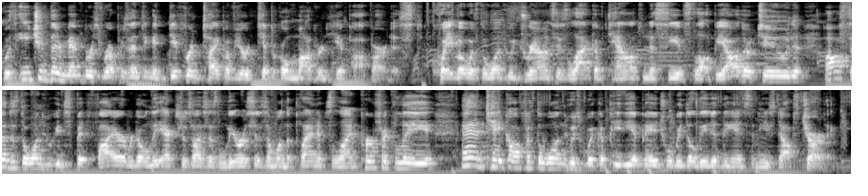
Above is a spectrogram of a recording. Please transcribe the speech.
with each of their members representing a different type of your typical modern hip hop artist. Quavo is the one who drowns his lack of talent in a sea of sloppy auto-tune, Offset is the one who can spit fire but only exercises lyricism when the planets align perfectly, and Takeoff is the one whose Wikipedia page will be deleted the instant he stops charting.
